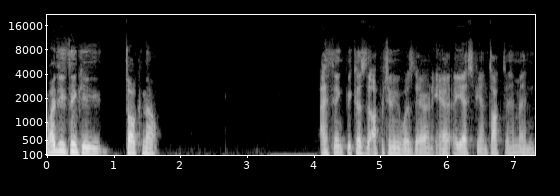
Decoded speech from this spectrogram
Why do you think he talked now I think because the opportunity was there and ESPN talked to him and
